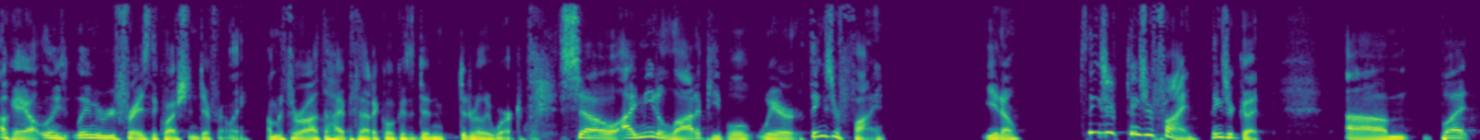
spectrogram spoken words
okay. Let me, let me rephrase the question differently. I'm going to throw out the hypothetical because it didn't didn't really work. So I meet a lot of people where things are fine. You know, things are things are fine. Things are good. Um, but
